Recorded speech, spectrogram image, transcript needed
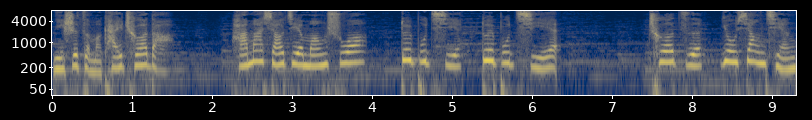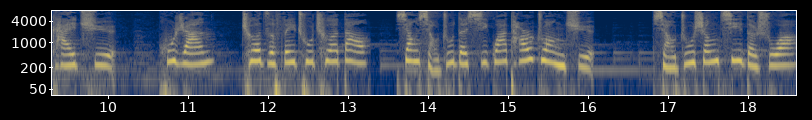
你是怎么开车的？”蛤蟆小姐忙说：“对不起，对不起。”车子又向前开去。忽然，车子飞出车道。向小猪的西瓜摊儿撞去，小猪生气地说：“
